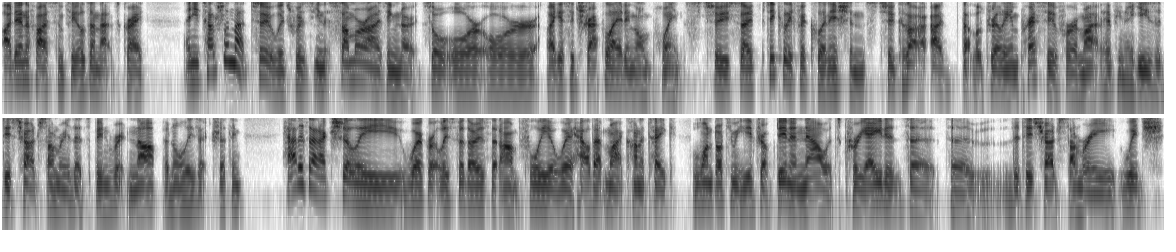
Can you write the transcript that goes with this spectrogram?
identifies some fields and that's great. And you touched on that too, which was, you know, summarizing notes or, or, or I guess extrapolating on points too. So particularly for clinicians too, because I, I, that looked really impressive where I might have, you know, here's a discharge summary that's been written up and all these extra things. How does that actually work, or at least for those that aren't fully aware, how that might kind of take one document you've dropped in and now it's created the the, the discharge summary, which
